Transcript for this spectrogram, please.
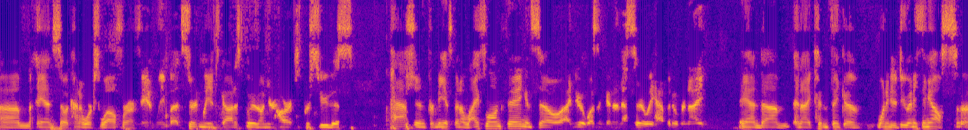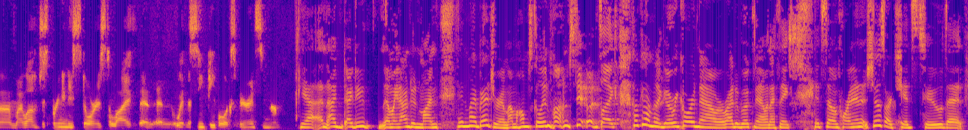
Um, and so it kind of works well for our family, but certainly if God has put it on your heart to pursue this passion for me, it's been a lifelong thing. And so I knew it wasn't going to necessarily happen overnight. And, um, and I couldn't think of wanting to do anything else. Um, I love just bringing these stories to life and, and witnessing people experiencing them. Yeah, and I, I do. I mean, I'm doing mine in my bedroom. I'm a homeschooling mom too. It's like, okay, I'm going to go record now or write a book now. And I think it's so important, and it shows our kids too that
